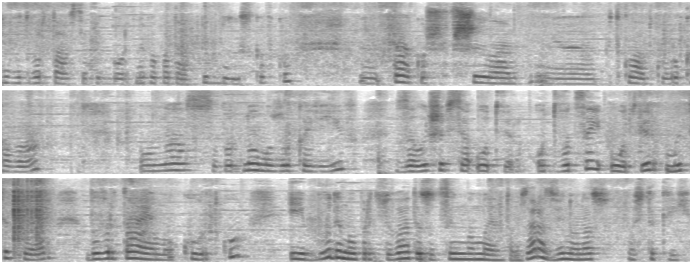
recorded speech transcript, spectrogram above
не відвертався підборт, не попадав під блискавку. Також вшила е, підкладку рукава. У нас в одному з рукавів залишився отвір. От в оцей отвір ми тепер вивертаємо куртку і будемо працювати з оцим моментом. Зараз він у нас ось такий.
